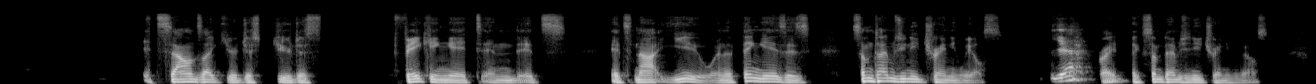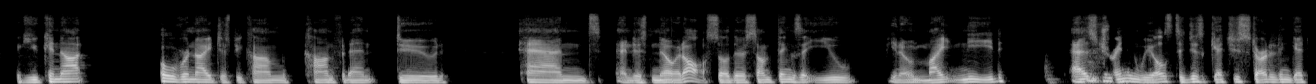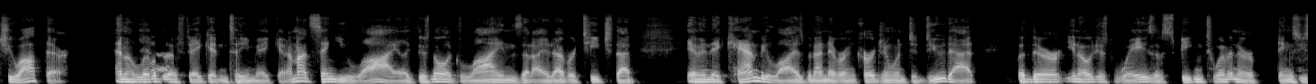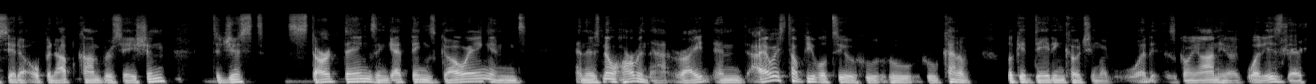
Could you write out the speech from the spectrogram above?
it sounds like you're just, you're just faking it and it's, it's not you. And the thing is, is sometimes you need training wheels. Yeah. Right. Like sometimes you need training wheels. Like you cannot overnight just become confident dude and and just know it all. So there's some things that you you know might need as mm-hmm. training wheels to just get you started and get you out there. And a little yeah. bit of fake it until you make it. I'm not saying you lie. Like there's no like lines that I'd ever teach that I mean they can be lies, but I never encourage anyone to do that. But they're, you know, just ways of speaking to women or things you say to open up conversation to just start things and get things going and and there's no harm in that right? And i always tell people too who who who kind of look at dating coaching like what is going on here? Like what is this?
